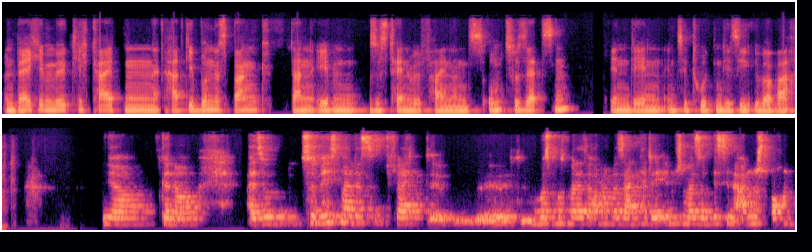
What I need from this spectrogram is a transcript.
Und welche Möglichkeiten hat die Bundesbank dann eben Sustainable Finance umzusetzen in den Instituten, die sie überwacht? Ja, genau. Also zunächst mal, das vielleicht äh, muss, muss man das auch nochmal sagen, ich hatte eben schon mal so ein bisschen angesprochen,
